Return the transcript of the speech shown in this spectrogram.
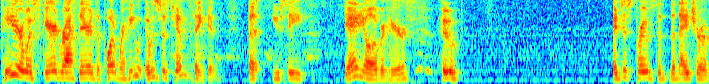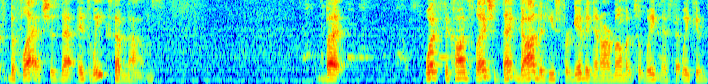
Peter was scared right there at the point where he it was just him sinking. But you see Daniel over here who it just proves that the nature of the flesh is that it's weak sometimes. But what's the consolation? Thank God that He's forgiving in our moments of weakness, that we can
